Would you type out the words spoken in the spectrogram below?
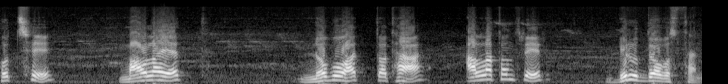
হচ্ছে মাওলায়াত, নবুয়াত তথা আল্লাতন্ত্রের বিরুদ্ধে অবস্থান।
